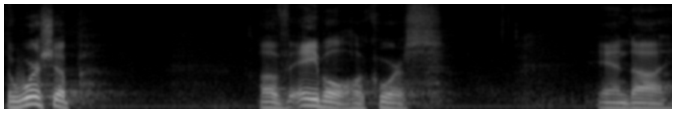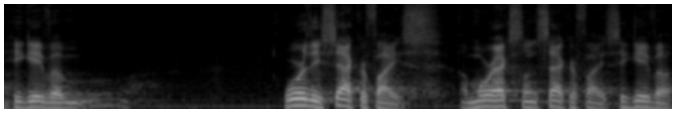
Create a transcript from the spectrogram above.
the worship of Abel, of course and uh, he gave a worthy sacrifice, a more excellent sacrifice. He gave a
